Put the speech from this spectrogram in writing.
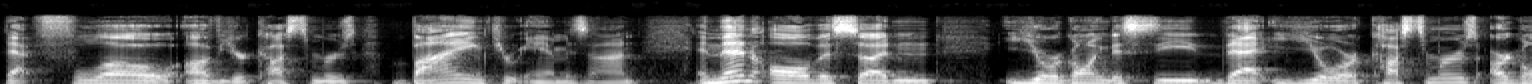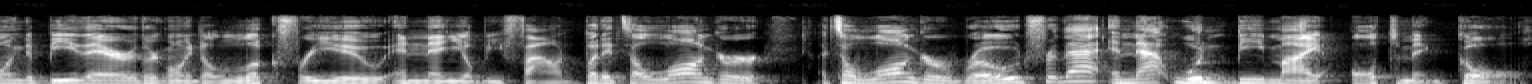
that flow of your customers buying through Amazon. And then all of a sudden, you're going to see that your customers are going to be there they're going to look for you and then you'll be found but it's a longer it's a longer road for that and that wouldn't be my ultimate goal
